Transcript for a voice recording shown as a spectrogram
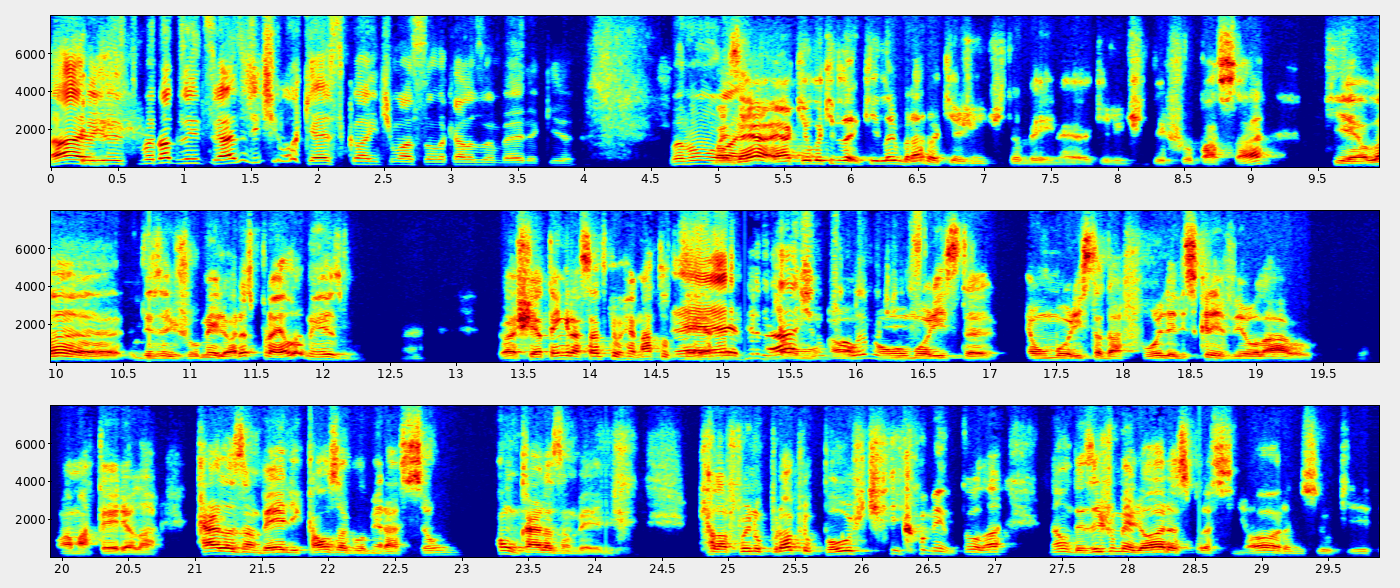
ah, se mandar 200 reais, a gente enlouquece com a intimação da Carla Zambelli aqui. Mas vamos Mas lá. Mas é, é aquilo que, que lembraram aqui a gente também, né? Que a gente deixou passar. que ela desejou melhoras para ela mesma. Eu achei até engraçado que o Renato é, Terra, é verdade, é um, um, um humorista, é um humorista da Folha, ele escreveu lá uma matéria lá, Carla Zambelli causa aglomeração com Carla Zambelli. Que ela foi no próprio post e comentou lá, não, desejo melhoras para a senhora, não sei o quê.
